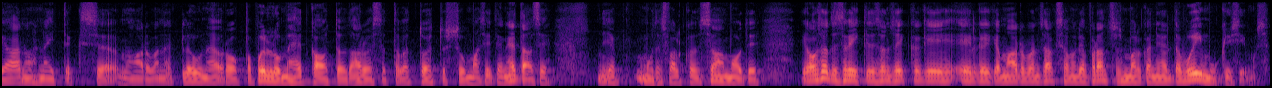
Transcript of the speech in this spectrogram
ja noh, näiteks äh, ma arvan, et Lõuna-Euroopa põllumehed kaotavad arvestatavad toetussummasid ja nii edasi ja muudes valdkondades samamoodi. Ja osades riikides on see ikkagi eelkõige, ma arvan, Saksamaal ja Prantsusmaal ka nii-öelda võimu küsimus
